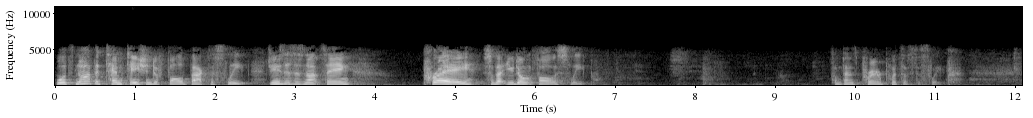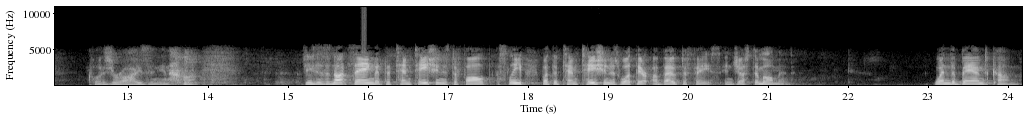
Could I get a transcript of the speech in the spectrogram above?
Well, it's not the temptation to fall back to sleep. Jesus is not saying, pray so that you don't fall asleep. Sometimes prayer puts us to sleep. Close your eyes and, you know. Jesus is not saying that the temptation is to fall asleep, but the temptation is what they're about to face in just a moment when the band comes.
